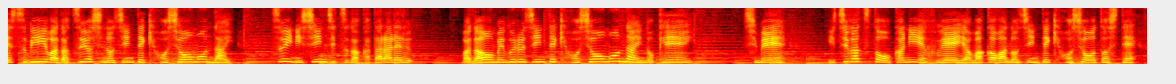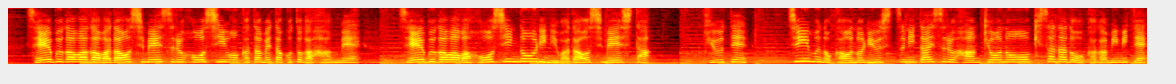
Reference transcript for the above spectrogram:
SB 和田剛の人的保障問題。ついに真実が語られる。和田をめぐる人的保障問題の経緯。指名1月10日に FA 山川の人的保障として西武側が和田を指名する方針を固めたことが判明。西武側は方針通りに和田を指名した。9点チームの顔の流出に対する反響の大きさなどを鑑みて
